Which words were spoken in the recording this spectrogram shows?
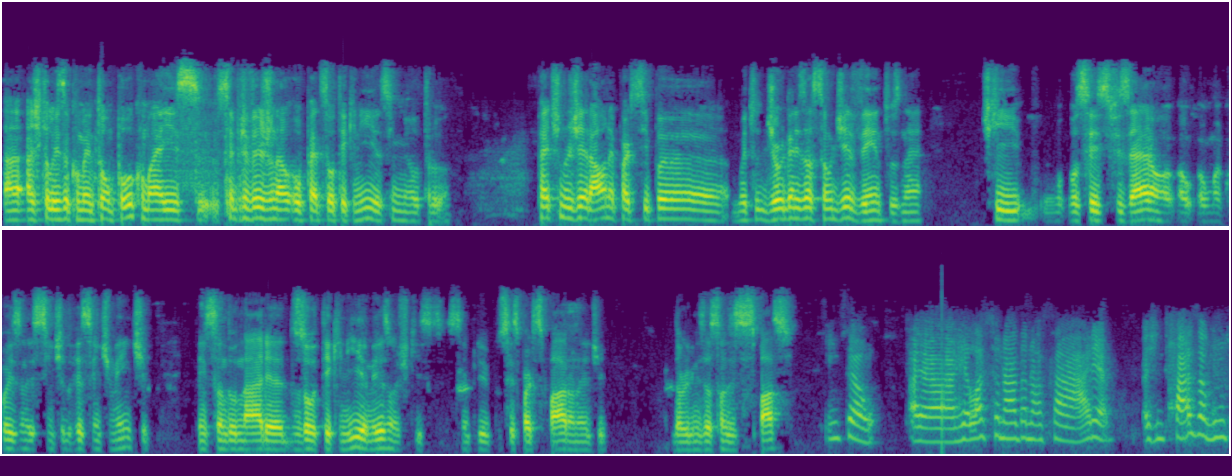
Acho que a Luísa comentou um pouco, mas sempre vejo na, o PET Zootecnia, assim, outro, PET no geral, né, participa muito de organização de eventos, né? Acho que vocês fizeram alguma coisa nesse sentido recentemente, pensando na área de zootecnia mesmo, acho que sempre vocês participaram, né, de, da organização desse espaço. Então, relacionada à nossa área, a gente faz alguns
